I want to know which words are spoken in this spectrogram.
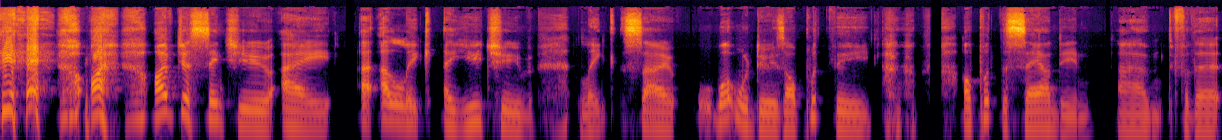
yeah, I, I've just sent you a, a a link, a YouTube link. So what we'll do is I'll put the I'll put the sound in um, for the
